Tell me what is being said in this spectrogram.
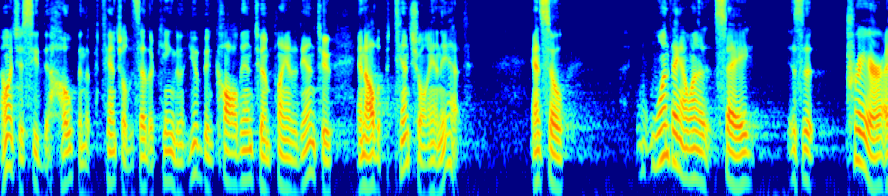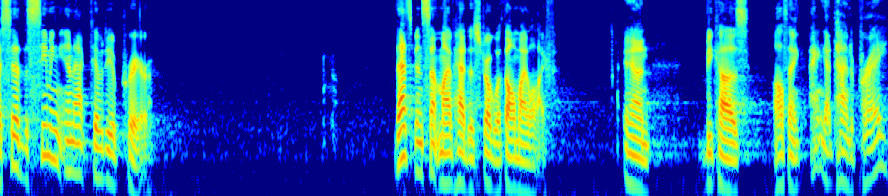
I want you to see the hope and the potential of this other kingdom that you've been called into and planted into, and all the potential in it. And so, one thing I want to say is that prayer, I said the seeming inactivity of prayer, that's been something I've had to struggle with all my life. And because I'll think, I ain't got time to pray,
